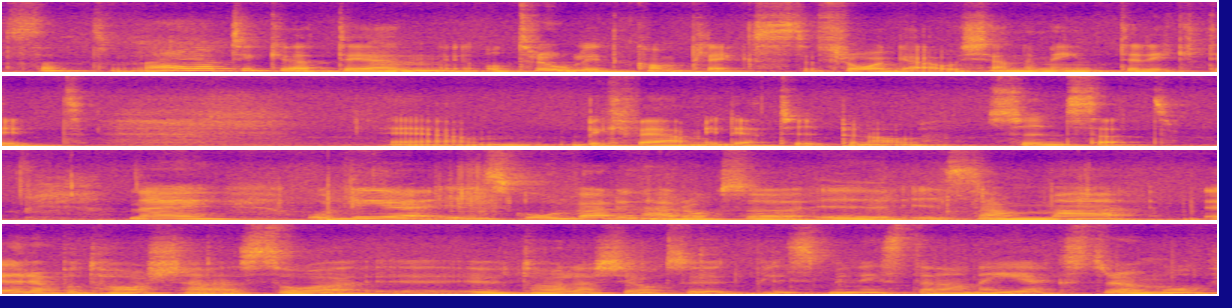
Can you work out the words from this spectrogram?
så att, nej, jag tycker att det är en mm. otroligt komplex fråga och känner mig inte riktigt eh, bekväm i det typen av synsätt. Nej, och det i skolvärlden här också i, i samma reportage här så eh, uttalar sig också utbildningsminister Anna Ekström och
